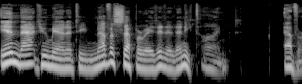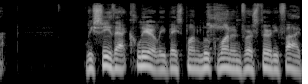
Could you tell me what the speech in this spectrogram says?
in that humanity, never separated at any time, ever. We see that clearly based upon Luke 1 and verse 35.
